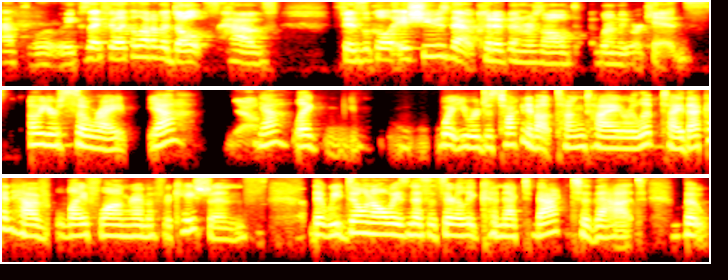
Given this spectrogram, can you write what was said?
Absolutely. Because I feel like a lot of adults have physical issues that could have been resolved when we were kids. Oh, you're so right. Yeah. Yeah. Yeah. Like what you were just talking about tongue tie or lip tie that can have lifelong ramifications that we don't always necessarily connect back to that but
